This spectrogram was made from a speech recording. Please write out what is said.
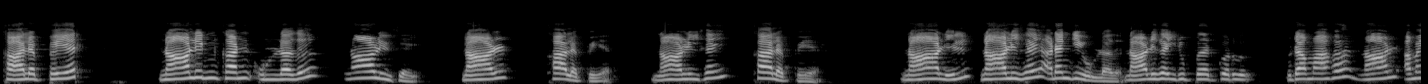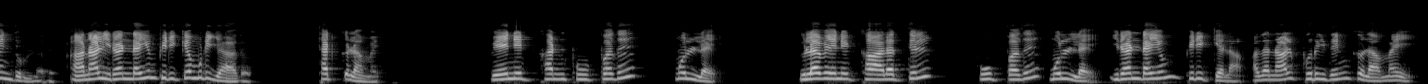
காலப்பெயர் நாளின் கண் உள்ளது நாளிகை நாள் காலப்பெயர். நாளிகை காலப்பெயர். நாளில் நாளிகை அடங்கியுள்ளது. நாளிகை இருப்பதற்கு ஒரு இடமாக நாள் அமைந்துள்ளது. ஆனால் இரண்டையும் பிரிக்க முடியாது. தற்கிழமை. வேனிற்கண் பூப்பது முல்லை. இளவேனிற்காலத்தில் பூப்பது முல்லை. இரண்டையும் பிரிக்கலாம். அதனால் புரிதின் கிழமை.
